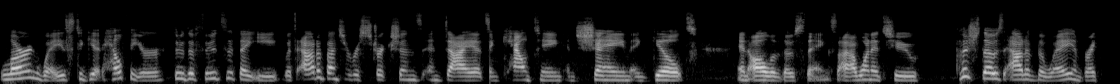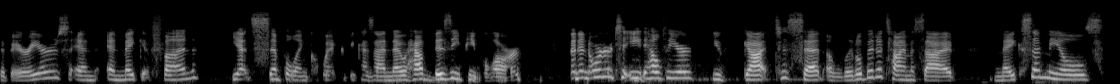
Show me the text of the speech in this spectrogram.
learn ways to get healthier through the foods that they eat without a bunch of restrictions and diets and counting and shame and guilt and all of those things. I wanted to push those out of the way and break the barriers and and make it fun yet simple and quick because I know how busy people are. But in order to eat healthier, you've got to set a little bit of time aside, make some meals,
